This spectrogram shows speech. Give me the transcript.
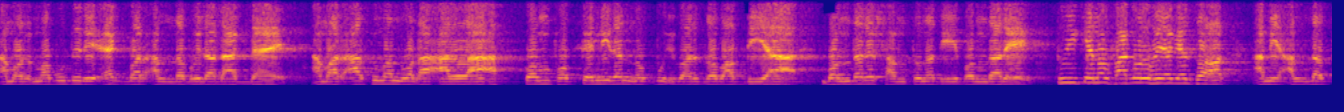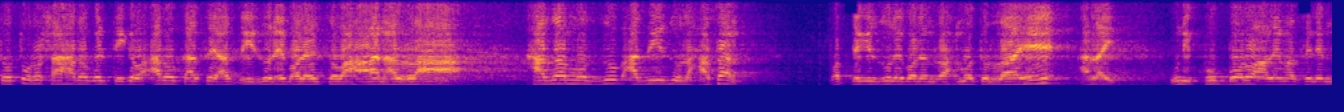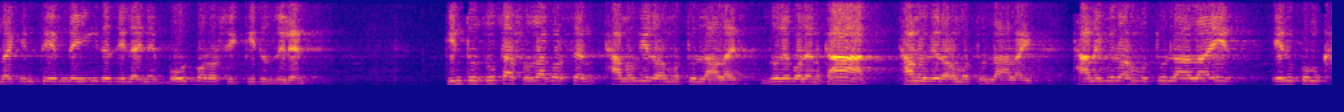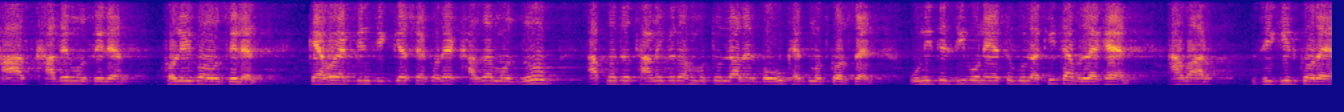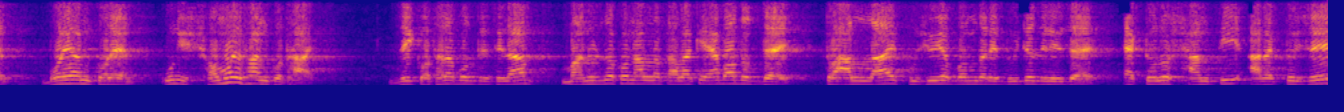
আমার মাবুদের একবার আল্লাহ বইলা ডাক দেয়, আমার আসমান বলা আল্লাহ কমপক্ষে নিরানব্বই বার জবাব দিয়া, বন্দারে সান্ত্বনা দিয়ে বন্দারে, তুই কেন পাগল হয়ে গেছ আমি আল্লাহ তো তোর সাহারকের থেকেও আরও কাছে আছি জোরে বলেন সোহান আল্লাহ খাজা মজুব আজিজুল হাসান, প্রত্যেকে জোরে বলেন, রহমতুল্লাহ আলাই উনি খুব বড় আলেমা ছিলেন না, কিন্তু এমনি ইংরেজি লাইনে বহুত বড় শিক্ষিত ছিলেন। কিন্তু জোতা সোজা করছেন থানবী রহমতুল্লাহ আলাই জোরে বলেন, কার? থানবী রহমতুল্লাহ আলাই থানবী রহমতুল্লাহ আলাইর এরকম খাস খাদেমও ছিলেন। খলিফাও ছিলেন। কেহ একদিন জিজ্ঞাসা করে, খাজা মজুব আপনি তো থানবী রহমতুল্লাহ আলের বহু খেদমত করছেন। উনি যে জীবনে এতগুলা কিতাব লেখেন, আবার জিকির করেন, বয়ান করেন, উনি সময় ফান কোথায়? যে কথাটা বলতেছিলাম, মানুষ যখন আল্লাহ তালাকে আবাদত দেয়, তো আল্লাহ খুশি হয়ে বন্দরে দুইটা জিনিস দেয়। একটা হলো শান্তি আর একটা হচ্ছে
